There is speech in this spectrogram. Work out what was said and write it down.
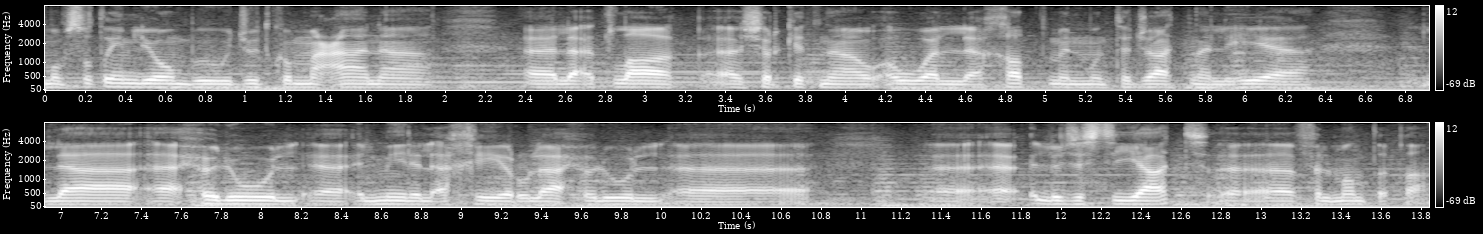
مبسوطين اليوم بوجودكم معنا لإطلاق شركتنا واول خط من منتجاتنا اللي هي لحلول الميل الأخير ولحلول اللوجستيات في المنطقة.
